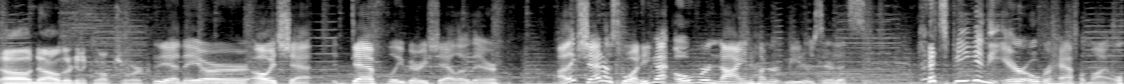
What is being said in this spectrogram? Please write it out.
Oh no, they're gonna come up short. yeah, they are. Oh, it's shat. Definitely very shallow there. I think Shadows won. He got over 900 meters there. That's that's being in the air over half a mile.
